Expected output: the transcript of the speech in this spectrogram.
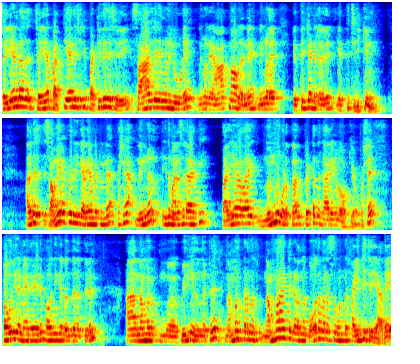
ചെയ്യേണ്ട ചെയ്യാൻ പറ്റിയാലും ശരി പറ്റില്ലെങ്കിലും ശരി സാഹചര്യങ്ങളിലൂടെ നിങ്ങളുടെ ആത്മാവ് തന്നെ നിങ്ങളെ എത്തിക്കേണ്ട ലെവലിൽ എത്തിച്ചിരിക്കും. അതിന് സമയം എപ്പോഴും എനിക്ക് അറിയാൻ പറ്റൂല. പക്ഷെ നിങ്ങൾ ഇത് മനസ്സിലാക്കി തയ്യാറായി നിന്നു കൊടുത്താൽ പെട്ടെന്ന് കാര്യങ്ങൾ ഓക്കെയോ പക്ഷെ ഭൗതിക മേഖലയിലും ഭൗതിക ബന്ധനത്തിലും നമ്മൾ കുരുങ്ങി നിന്നിട്ട് നമ്മൾ കിടന്ന് നമ്മളായിട്ട് കിടന്ന് ബോധ മനസ്സുകൊണ്ട് ഫൈറ്റ് ചെയ്യാതെ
